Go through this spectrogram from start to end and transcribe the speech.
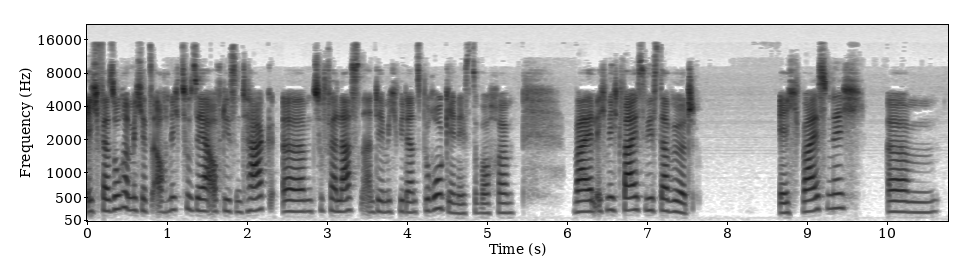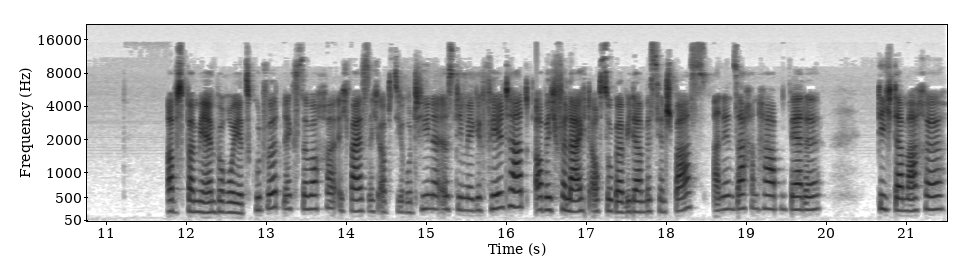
Ich versuche mich jetzt auch nicht zu sehr auf diesen Tag ähm, zu verlassen, an dem ich wieder ins Büro gehe nächste Woche, weil ich nicht weiß, wie es da wird. Ich weiß nicht, ähm, ob es bei mir im Büro jetzt gut wird nächste Woche. Ich weiß nicht, ob es die Routine ist, die mir gefehlt hat, ob ich vielleicht auch sogar wieder ein bisschen Spaß an den Sachen haben werde, die ich da mache,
